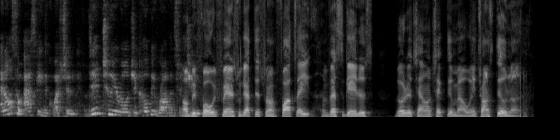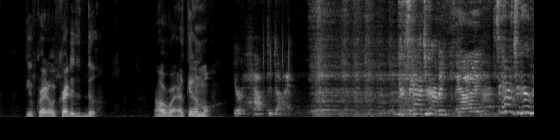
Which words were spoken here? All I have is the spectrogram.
and also asking the question Did two year old Jacoby Robinson Oh, before we finish, we got this from Fox 8 investigators. Go to their channel and check them out. We ain't trying to steal nothing. Give credit where credit is due. All right, let's get them more. You have to die? Say hi, Jacoby. Say hi. Say hi, Jacoby.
